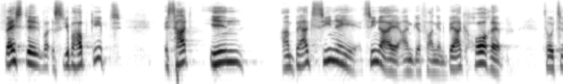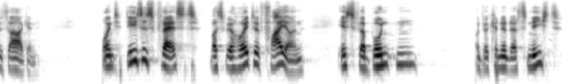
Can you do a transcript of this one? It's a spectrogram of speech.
Feste, was es überhaupt gibt. Es hat in, am Berg Sinai, Sinai angefangen, Berg Horeb sozusagen. Und dieses Fest, was wir heute feiern, ist verbunden, und wir können das nicht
